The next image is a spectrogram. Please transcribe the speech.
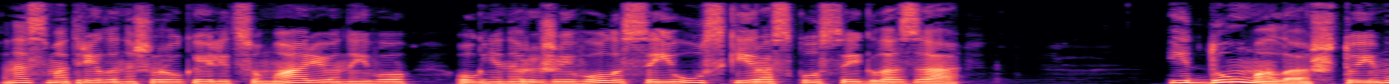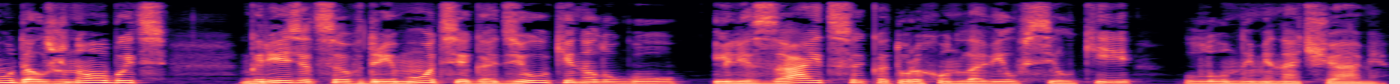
Она смотрела на широкое лицо Марио, на его огненно-рыжие волосы и узкие раскосые глаза, и думала, что ему должно быть грезятся в дремоте гадюки на лугу или зайцы, которых он ловил в селки лунными ночами.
